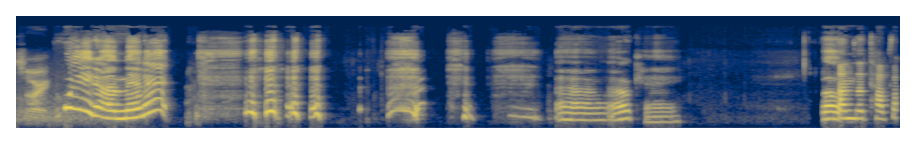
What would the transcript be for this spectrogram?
Sorry. Wait a minute. uh, okay. Well, On the top of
